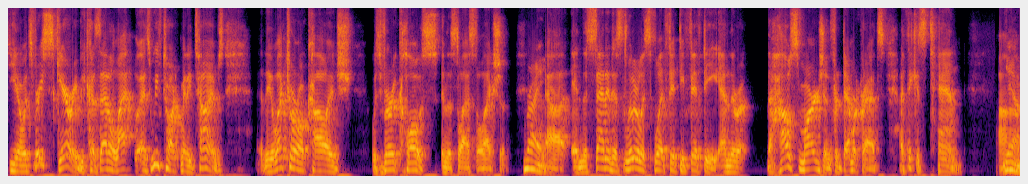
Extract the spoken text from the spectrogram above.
you know it's very scary because that as we've talked many times, the Electoral College was very close in this last election. Right. Uh, and the Senate is literally split 50 50. And the, the House margin for Democrats, I think, is 10. Um, Yeah.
